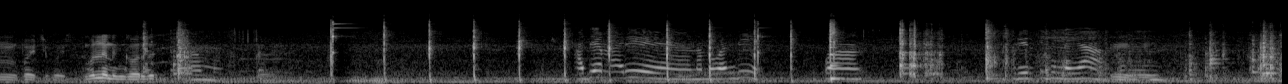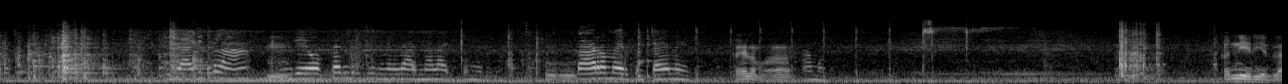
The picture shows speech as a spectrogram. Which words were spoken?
ம் போயிடுச்சு போயிடுச்சு. முள்ளு இங்கே வருது. ஆமா. ஆ. அதே மாதிரி நம்ம வந்து இப்போ இப்படி இருக்குது இல்லையா? அடிக்கலாம். இங்கே உட்காந்துருக்கீங்கல்ல அதனால அடிக்க முடியும் ஓஹோ. காரமா இருக்கும் தைலம் இது. தைலமா? கண்ணி எரியல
